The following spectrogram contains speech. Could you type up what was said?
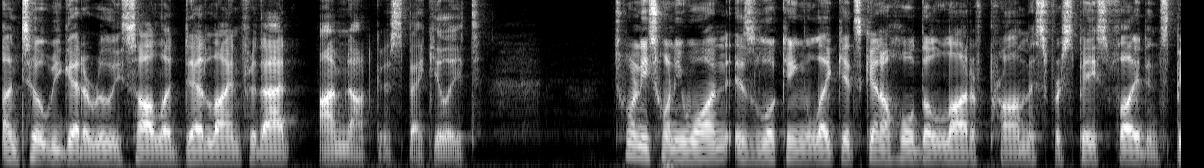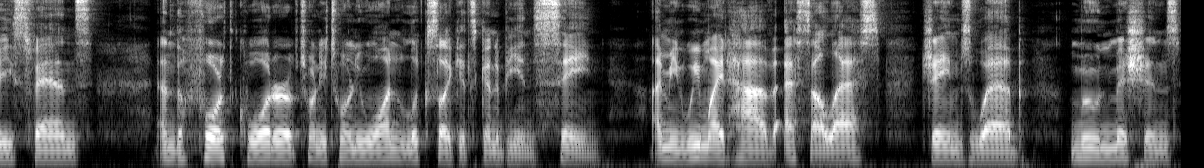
until we get a really solid deadline for that, I'm not going to speculate. 2021 is looking like it's going to hold a lot of promise for spaceflight and space fans, and the fourth quarter of 2021 looks like it's going to be insane. I mean, we might have SLS, James Webb, moon missions,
